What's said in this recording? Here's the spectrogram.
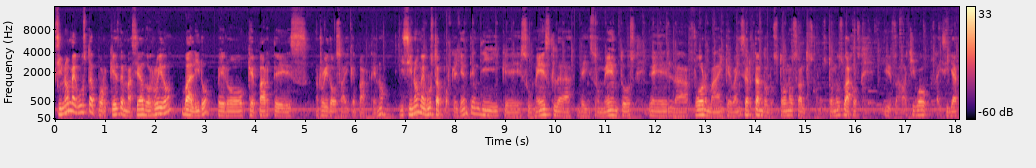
Si no me gusta porque es demasiado ruido, válido, pero qué parte es ruidosa y qué parte no. Y si no me gusta porque ya entendí que su mezcla de instrumentos, eh, la forma en que va insertando los tonos altos con los tonos bajos, y ah, Chihuahua, pues ahí sí ya,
